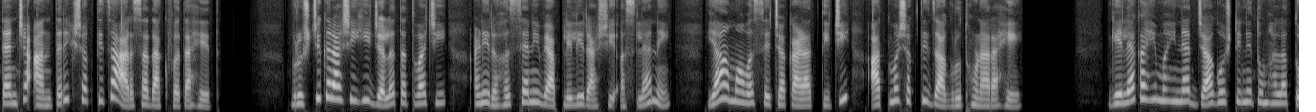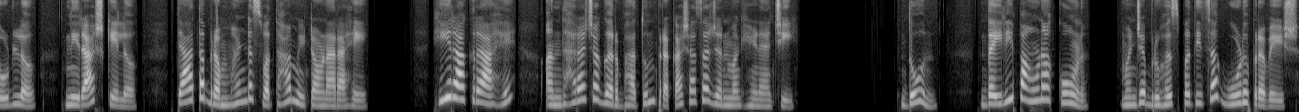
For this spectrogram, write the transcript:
त्यांच्या आंतरिक शक्तीचा आरसा दाखवत आहेत. वृश्चिक राशी ही जलतत्वाची आणि रहस्याने व्यापलेली राशी असल्याने या अमावस्येच्या काळात तिची आत्मशक्ती जागृत होणार आहे. गेल्या काही महिन्यात ज्या गोष्टीने तुम्हाला तोडलं निराश केलं त्या आता ब्रह्मांड स्वतः मिटवणार आहे. ही रात्र आहे अंधाराच्या गर्भातून प्रकाशाचा जन्म घेण्याची. दोन दैवी पाहुणा कोण? म्हणजे बृहस्पतीचा गूढ प्रवेश.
